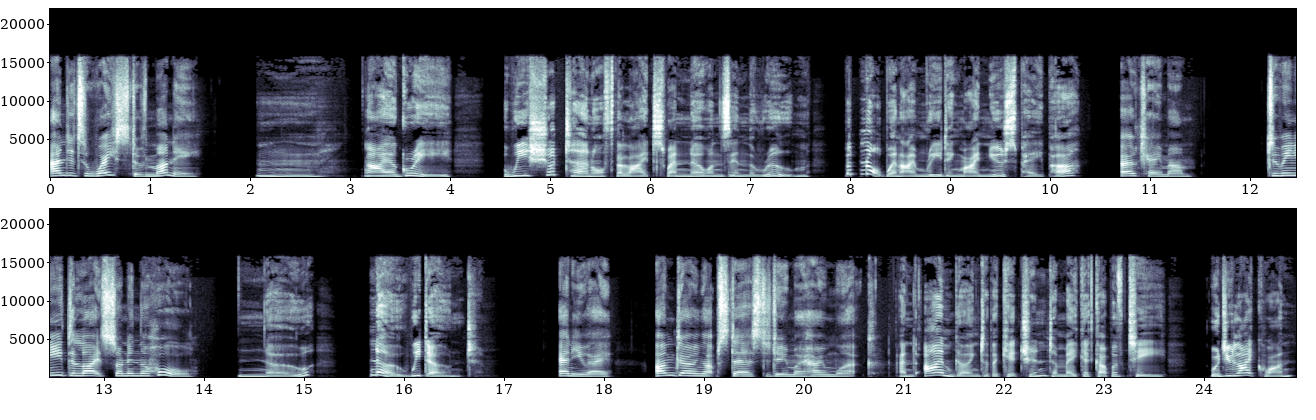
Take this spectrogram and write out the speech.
and it's a waste of money. Hmm, I agree. We should turn off the lights when no one's in the room, but not when I'm reading my newspaper. OK, Mum. Do we need the lights on in the hall? No, no, we don't. Anyway, I'm going upstairs to do my homework. And I'm going to the kitchen to make a cup of tea. Would you like one?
